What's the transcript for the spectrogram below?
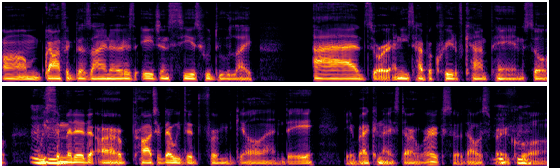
um graphic designers, agencies who do like ads or any type of creative campaign. So we Mhm. submitted our project that we did for McGill, and they they recognized our work. So that was very Mhm. cool.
